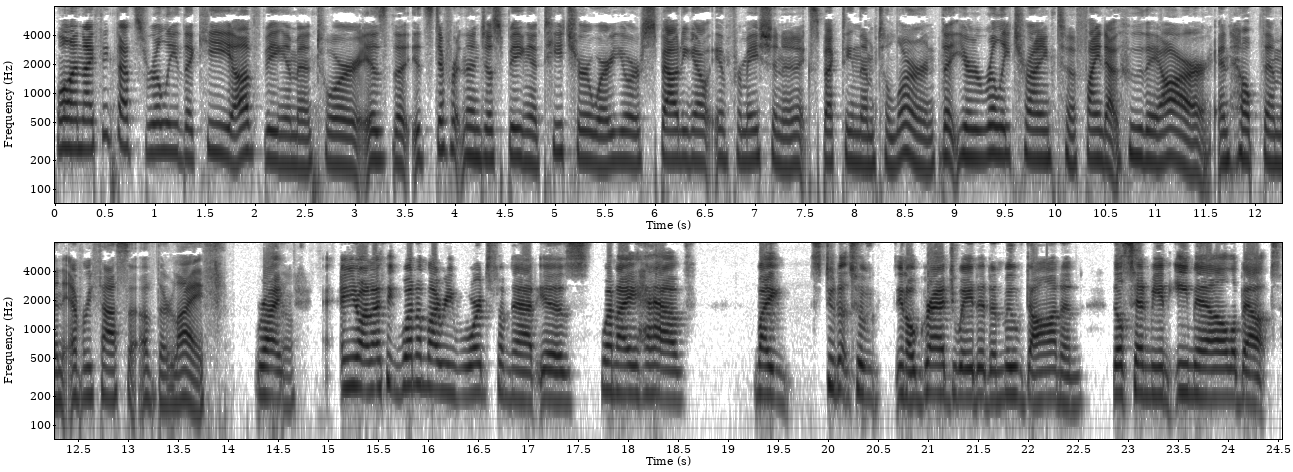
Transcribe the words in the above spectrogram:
Well, and I think that's really the key of being a mentor is that it's different than just being a teacher where you're spouting out information and expecting them to learn, that you're really trying to find out who they are and help them in every facet of their life. Right. So. And you know, and I think one of my rewards from that is when I have my students who have, you know, graduated and moved on and they'll send me an email about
